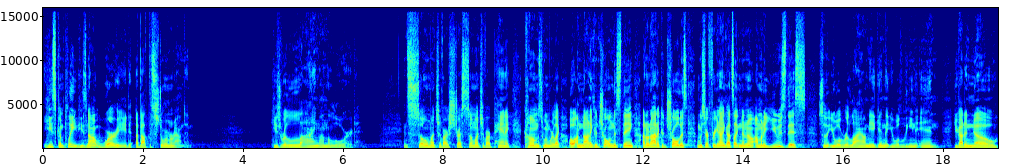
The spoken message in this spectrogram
he's complete, he's not worried about the storm around him. He's relying on the Lord. And so much of our stress, so much of our panic comes when we're like, oh, I'm not in control in this thing. I don't know how to control this. And we start freaking out. And God's like, no, no, I'm going to use this so that you will rely on me again, that you will lean in. You got to know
